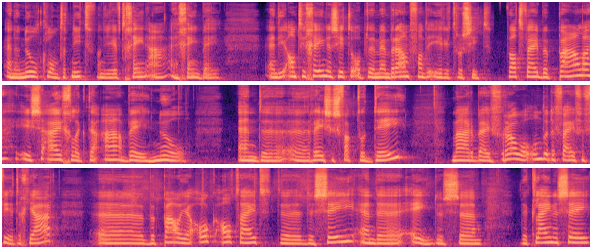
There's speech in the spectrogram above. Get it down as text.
En een 0 klontert niet, want die heeft geen A en geen B. En die antigenen zitten op de membraan van de erytrocyt. Wat wij bepalen is eigenlijk de AB0 en de uh, rhesisfactor D. Maar bij vrouwen onder de 45 jaar uh, bepaal je ook altijd de, de C en de E. Dus uh, de kleine C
